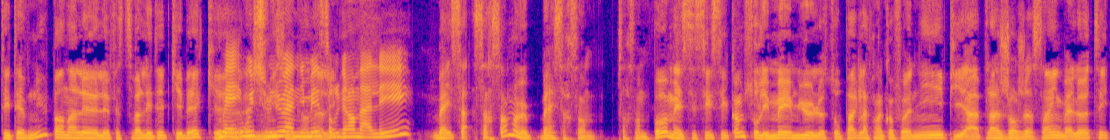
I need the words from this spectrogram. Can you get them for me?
t'étais venu pendant le, le festival d'été de Québec. Mais euh, oui, je suis venue animer sur. Grande Allée. Ben ça, ça ressemble un, ben ça ressemble, ça ressemble pas, mais c'est c'est c'est comme sur les mêmes lieux là, sur le parc de la francophonie, puis à la place Georges V. Ben là, tu sais,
